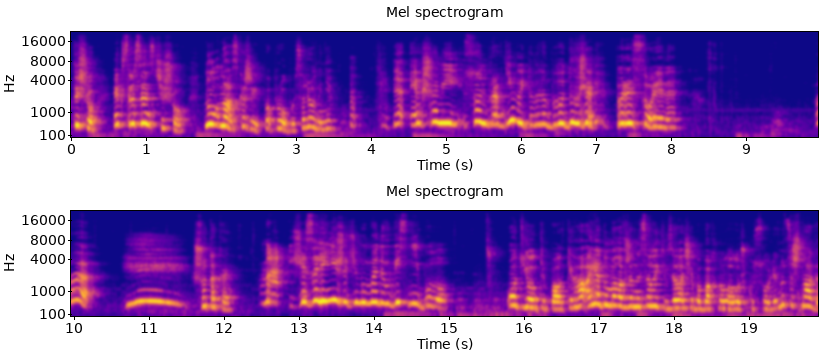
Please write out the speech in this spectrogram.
ти що, екстрасенс чи що? Ну, на, скажи, попробуй, солене, ні? Е, Якщо мій сон правдивий, то воно було дуже пересолене. О, Що таке? ма, ще соленіше, чим у мене у вісні було. От йолки-палки, га, а я думала вже не солить, взяла ще бабахнула ложку солі. Ну це ж надо.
